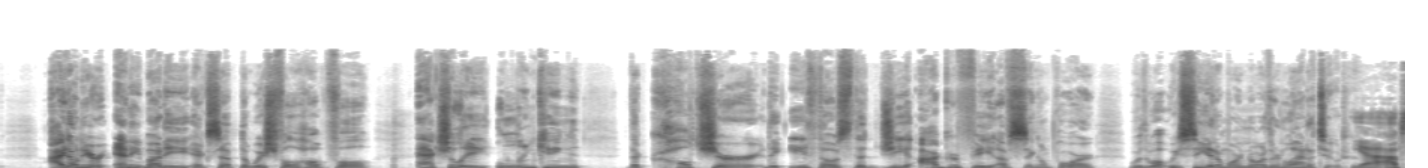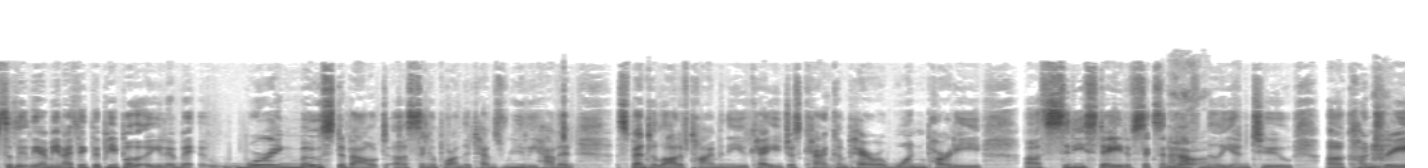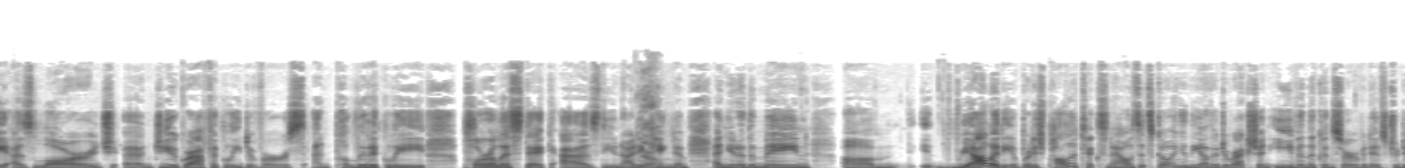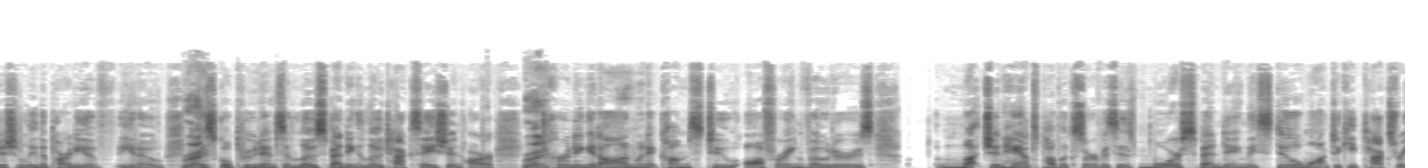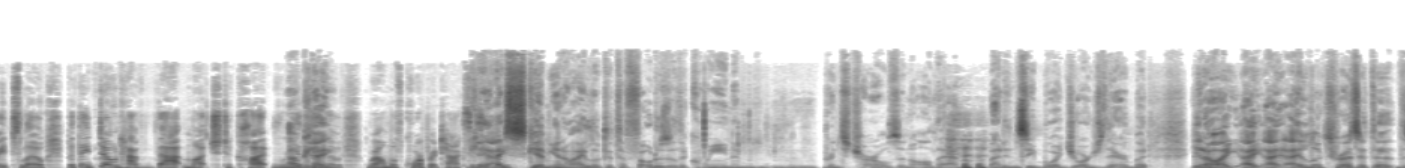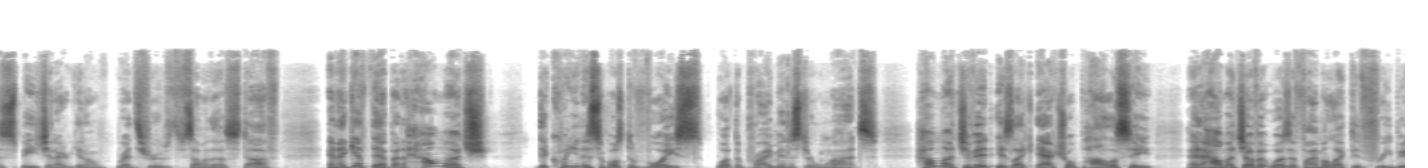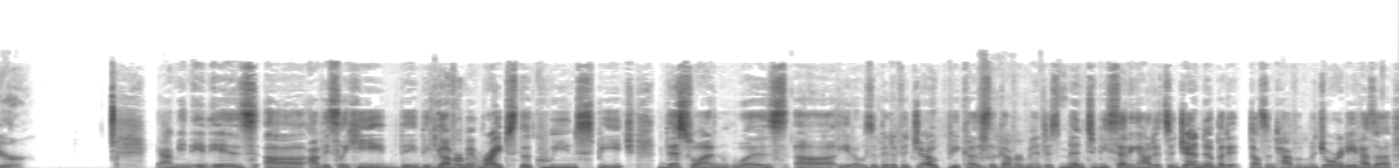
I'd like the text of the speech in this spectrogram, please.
I don't hear anybody except the wishful hopeful actually linking the culture, the ethos, the geography of Singapore with what we see at a more northern latitude. Yeah, absolutely. I mean, I think the people, you know, worrying most about uh, Singapore on the Thames really haven't spent a lot of time in the UK. You just can't compare a one-party uh, city-state of six and a half million to a country as large and geographically diverse and politically pluralistic as the United Yeah. Kingdom. And you know, the main um, reality of British politics now is it's going in the other direction. Even the Conservatives, traditionally the party of you know Right. fiscal prudence and low spending and low taxation, are Right. turning it on when it comes to offering voters much enhanced public services, more spending. They still want to keep tax rates low, but they don't have that much to cut really Okay. in the realm of corporate taxes. Okay, I skim. You know, I looked at the photos of the Queen and, Prince Charles and all that. I didn't see Boy George there, but you know, I I, I I looked through as at the the speech, and I you know read through some of the stuff, and I get that. But how much the Queen is supposed to voice what the Prime Minister wants? How much of it is like actual policy, and how much of it was if I'm elected, free beer? Yeah, I mean, it is uh, obviously he the, the government writes the Queen's speech. This one was, uh, you know, was a bit of a joke because the government is meant to be setting out its agenda, but it doesn't have a majority. It has a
